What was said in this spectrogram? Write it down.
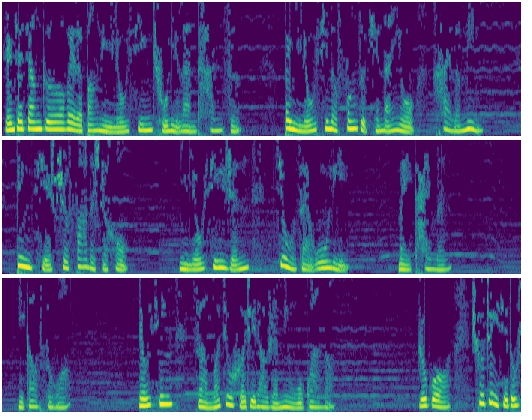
人家江哥为了帮你刘星处理烂摊子，被你刘星的疯子前男友害了命，并且事发的时候。你刘星人就在屋里，没开门。你告诉我，刘星怎么就和这条人命无关了？如果说这些都是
